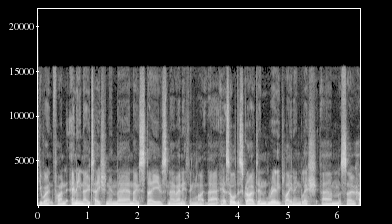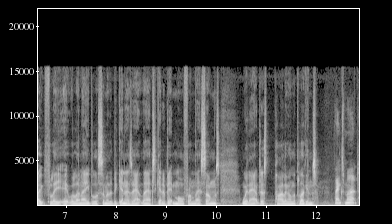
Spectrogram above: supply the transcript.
you won't find any notation in there, no staves, no anything like that. It's all described in really plain English, um, so hopefully it will enable some of the beginners out there to get a bit more from their songs without just piling on the plugins. Thanks, Matt.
